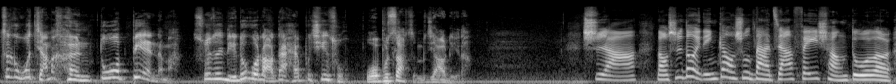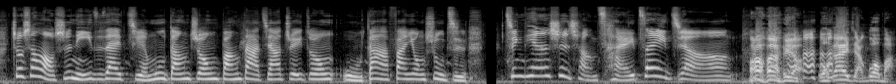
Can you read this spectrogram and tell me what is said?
这个我讲了很多遍了嘛。所以说，你如果脑袋还不清楚，我不知道怎么教你了。是啊，老师都已经告诉大家非常多了。就像老师你一直在节目当中帮大家追踪五大泛用数值，今天市场才在讲。哎呀，我刚才讲过吧，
